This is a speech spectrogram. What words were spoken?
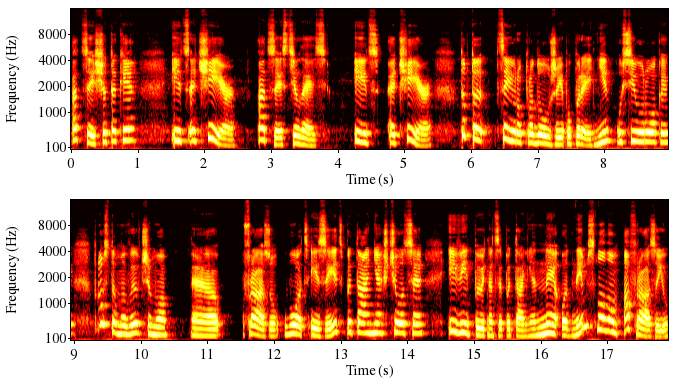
А це що таке? It's a chair. А це стілець. It's a chair. Тобто цей урок продовжує попередні усі уроки. Просто ми вивчимо е, фразу What is it? питання, що це, і відповідь на це питання не одним словом, а фразою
